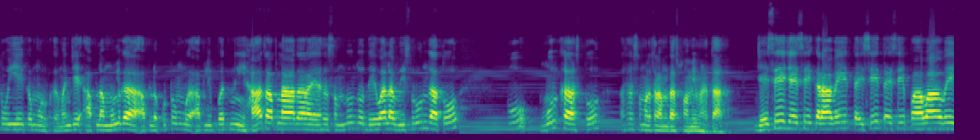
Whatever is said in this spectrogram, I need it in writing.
तो एक मूर्ख. म्हणजे आपला मुलगा आपलं कुटुंब आपली पत्नी हाच आपला आधार आहे असं समजून जो देवाला विसरून जातो तो मूर्ख असतो असं समर्थ रामदास स्वामी म्हणतात. जैसे जैसे करावे तैसे तैसे पावावे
